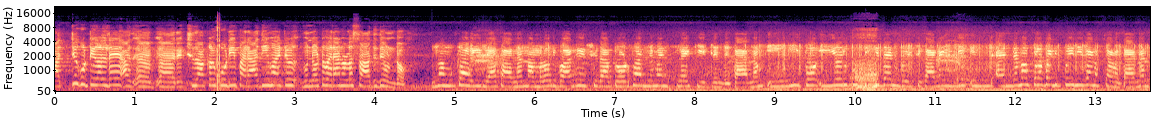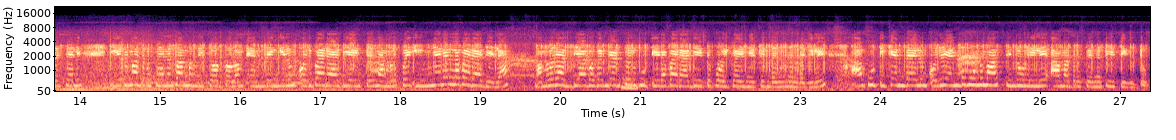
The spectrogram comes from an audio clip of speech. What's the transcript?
മറ്റു കുട്ടികളുടെ രക്ഷിതാക്കൾ കൂടി പരാതിയുമായിട്ട് മുന്നോട്ട് വരാനുള്ള സാധ്യതയുണ്ടോ? നമുക്കറിയില്ല. കാരണം നമ്മൾ ഒരുപാട് രക്ഷിതാക്കളോട് പറഞ്ഞ് മനസ്സിലാക്കിയിട്ടുണ്ട്. കാരണം ഇനി ഇപ്പോ ഈ ഒരു കുട്ടിക്ക് ഇത് അനുഭവിച്ചു. കാരണം ഇനി എന്റെ മക്കളെ പഠിപ്പ് ഇനി കണക്കാണ്. കാരണം എന്താ വെച്ചാൽ ഈ ഒരു മദ്രസേനെ സംബന്ധിച്ചിടത്തോളം എന്തെങ്കിലും ഒരു പരാതിയായിട്ട് നമ്മളിപ്പോ ഇങ്ങനെയുള്ള പരാതിയല്ല. നമ്മളൊരു അധ്യാപകന്റെ അടുത്ത് ഒരു കുട്ടിയുടെ പരാതിയായിട്ട് പോയി കഴിഞ്ഞിട്ടുണ്ടെന്നുണ്ടെങ്കിൽ ആ കുട്ടിക്ക് എന്തായാലും ഒരു രണ്ട് മൂന്ന് മാസത്തിന്റെ ഉള്ളിൽ ആ മദ്രസേനെ ടി സി കിട്ടും.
